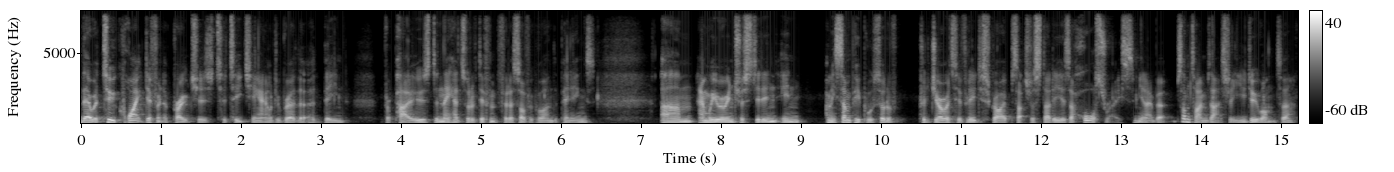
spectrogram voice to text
there were two quite different approaches to teaching algebra that had been proposed, and they had sort of different philosophical underpinnings. Um, and we were interested in, in, I mean, some people sort of pejoratively describe such a study as a horse race, you know, but sometimes actually you do want to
